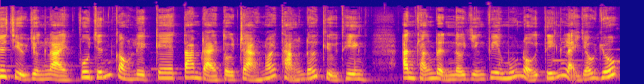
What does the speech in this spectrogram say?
Chưa chịu dừng lại, Vu Chính còn liệt kê tam đại tội trạng nói thẳng Đới Kiều Thiên. Anh khẳng định nữ diễn viên muốn nổi tiếng lại giấu dốt.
